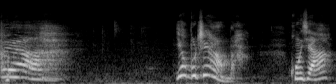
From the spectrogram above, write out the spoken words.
哎呀，要不这样吧，红霞，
